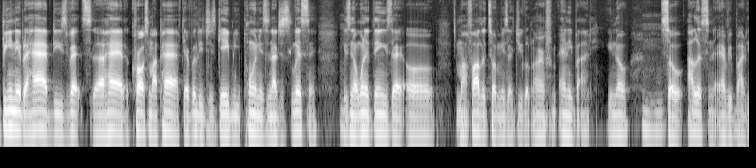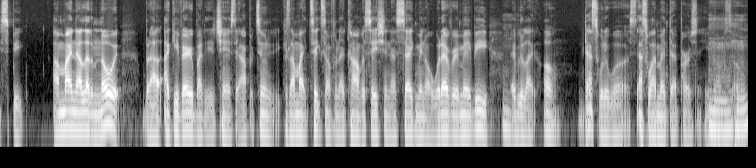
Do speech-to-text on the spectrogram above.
being able to have these vets that I had across my path that really just gave me pointers and I just listened. Because you know one of the things that uh, my father told me is that you can learn from anybody. You know, mm-hmm. so I listen to everybody speak. I might not let them know it, but I, I give everybody a chance, the opportunity, because I might take something from that conversation, that segment, or whatever it may be. They'd be mm-hmm. like, "Oh, that's what it was. That's why I met that person." You know, so mm-hmm.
